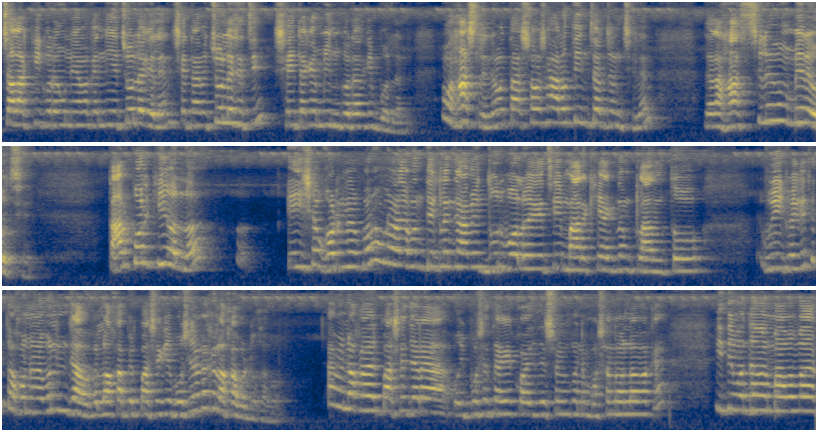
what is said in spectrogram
চালাকি করে উনি আমাকে নিয়ে চলে গেলেন। সেটা আমি চলে এসেছি। সেইটাকে মিন করে আর কি বললেন এবং হাসলেন এবং তার সঙ্গে আরও তিন, চারজন ছিলেন যারা হাসছিল এবং মেরেওছে। তারপর কি হলো? এইসব ঘটনার পরে ওনারা যখন দেখলেন যে আমি দুর্বল হয়ে গেছি, মার খেয়ে একদম ক্লান্ত উইক হয়ে গেছি, তখন ওনারা বললেন, যাও লকআপের পাশে গিয়ে বসে আমাকে লকআপে ঢোকাবো। আমি লকআপের পাশে যারা ওই বসে থাকে কয়েকদের সঙ্গে ওখানে বসানো হলো আমাকে। ইতিমধ্যে আমার মা বাবা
